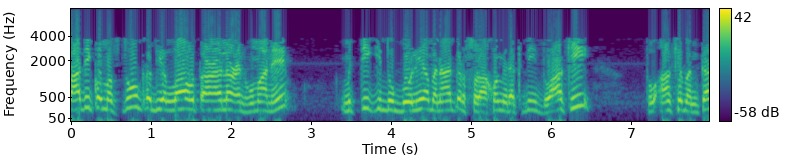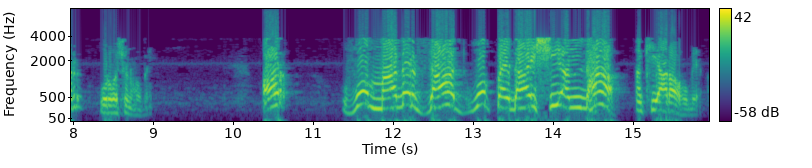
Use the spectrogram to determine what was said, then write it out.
صادق و مصدوق رضی اللہ تعالی عنہما نے مٹی کی دو گولیاں بنا کر سوراخوں میں رکھنی دعا کی تو آنکھیں بن کر وہ روشن ہو گئی اور وہ مادر زاد وہ پیدائشی اندھا انکھیارا ہو گیا۔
